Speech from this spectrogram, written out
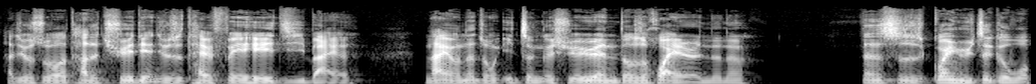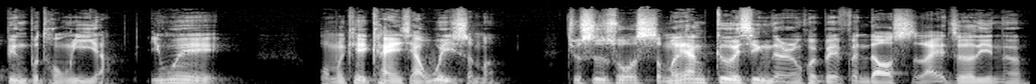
他就说他的缺点就是太非黑即白了。哪有那种一整个学院都是坏人的呢？但是关于这个我并不同意啊，因为我们可以看一下为什么，就是说什么样个性的人会被分到史莱哲林呢？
